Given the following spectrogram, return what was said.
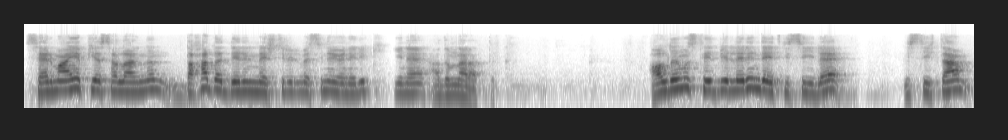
sermaye piyasalarının daha da derinleştirilmesine yönelik yine adımlar attık. Aldığımız tedbirlerin de etkisiyle istihdam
